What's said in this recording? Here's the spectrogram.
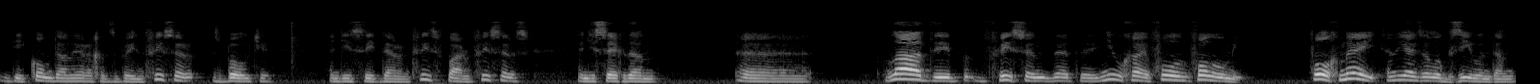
die komt dan ergens bij een vissersbootje, en die zit daar een vis, paar vissers, en die zegt dan, uh, laat die vissen, dat uh, nieuw ga follow, follow me. Volg mij, en jij zal ook zielen dan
